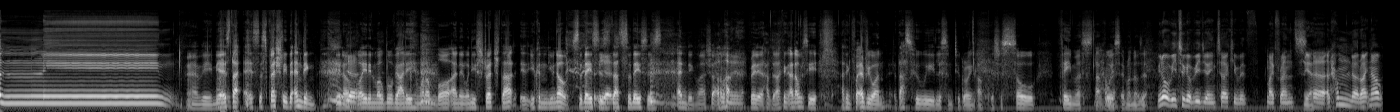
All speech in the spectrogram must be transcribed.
الضالين I mean, yeah, it's that. It's especially the ending, you know. غير المغضوب عليهم ولا And then when you stretch that, you can, you know, Sudais yes. that's Sudais ending. MashaAllah. really. I think, and obviously, I think for everyone, that's who we listened to growing up. It's just so famous that voice. Everyone knows it. You know, we took a video in Turkey with my friends. Yeah. Uh, alhamdulillah, right now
